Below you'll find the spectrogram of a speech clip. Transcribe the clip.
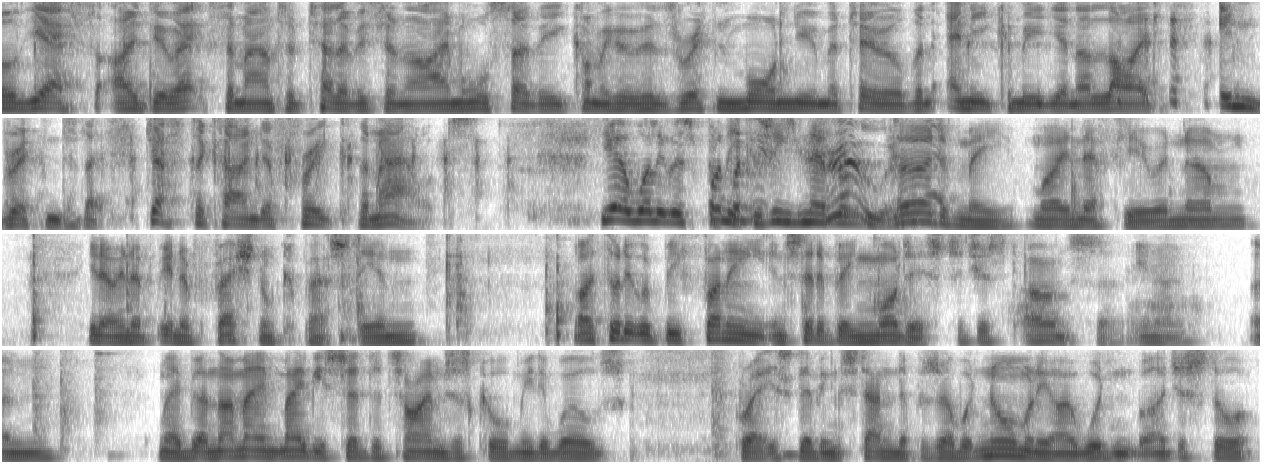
Well, yes, I do X amount of television, and I'm also the comic who has written more new material than any comedian alive in Britain today, just to kind of freak them out. Yeah, well, it was funny because he'd never true, heard of me, my nephew, and um, you know, in a in a professional capacity, and I thought it would be funny instead of being modest to just answer, you know, and maybe and I may, maybe said the Times has called me the world's greatest living stand-up as well, but normally I wouldn't. But I just thought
